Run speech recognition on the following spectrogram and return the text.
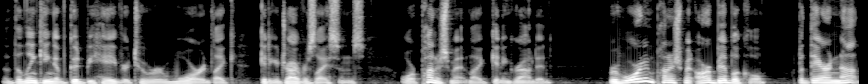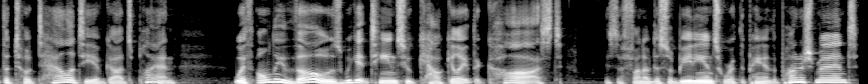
the linking of good behavior to a reward, like getting a driver's license, or punishment, like getting grounded. Reward and punishment are biblical, but they are not the totality of God's plan. With only those, we get teens who calculate the cost. Is the fun of disobedience worth the pain of the punishment?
